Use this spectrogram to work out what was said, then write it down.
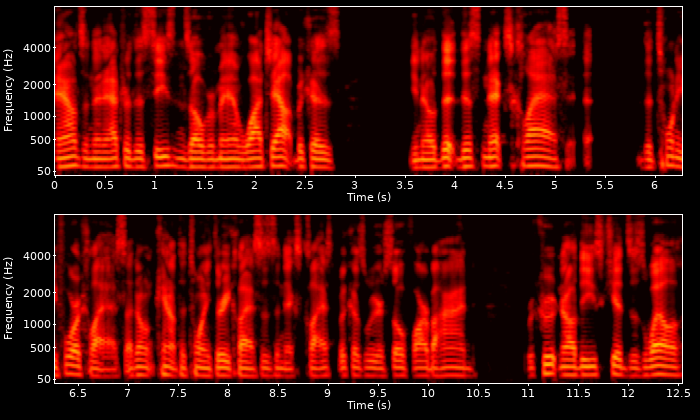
downs. And then after the season's over, man, watch out because you know, th- this next class, uh, the 24 class, I don't count the 23 class as the next class because we are so far behind recruiting all these kids as well,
